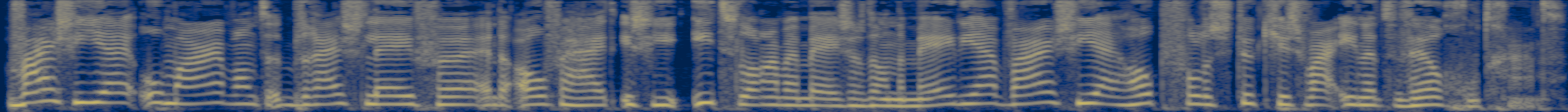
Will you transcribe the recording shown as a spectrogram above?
Waar zie jij, Omar, want het bedrijfsleven en de overheid is hier iets langer mee bezig dan de media. Waar zie jij hoopvolle stukjes waarin het wel goed gaat?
